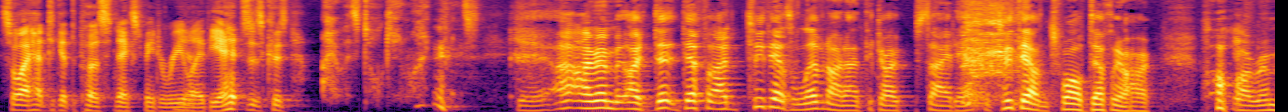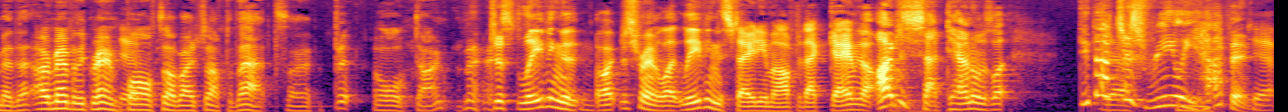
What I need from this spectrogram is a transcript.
so I had to get the person next to me to relay the answers because I was talking like this. Yeah, I, I remember. I de- definitely. I, 2011, I don't think I stayed out. But 2012, definitely. I, oh, I remember that. I remember the grand Yeah. final celebration after that. So, or don't. Just leaving the, I just remember like leaving the stadium after that game. I just sat down and was like, did that Yeah. just really mm. happen? Yeah,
